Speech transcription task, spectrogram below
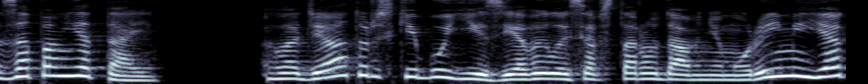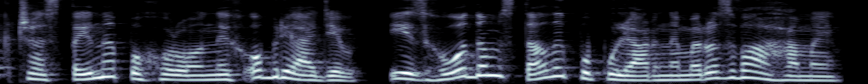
Запам'ятай, гладіаторські бої з'явилися в стародавньому Римі як частина похоронних обрядів і згодом стали популярними розвагами.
